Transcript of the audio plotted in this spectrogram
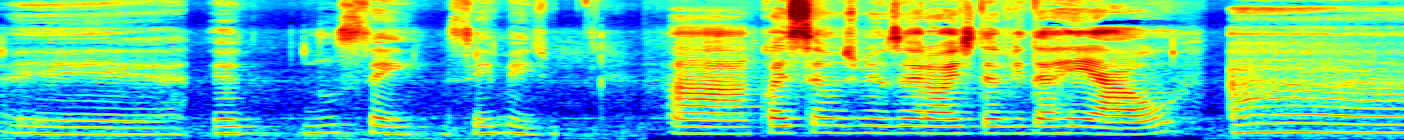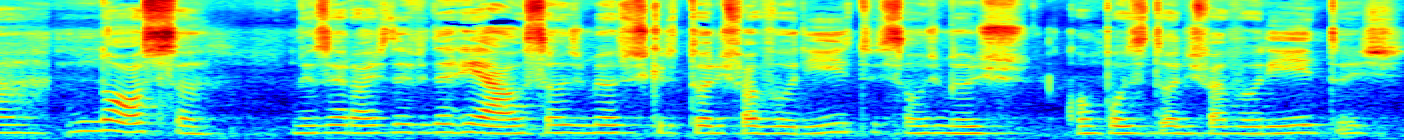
É, eu não sei, não sei mesmo. Ah, quais são os meus heróis da vida real? Ah, nossa, meus heróis da vida real são os meus escritores favoritos, são os meus compositores favoritos,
